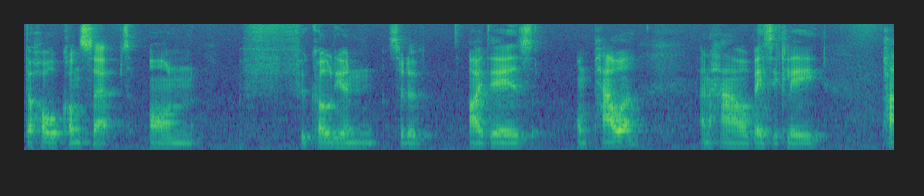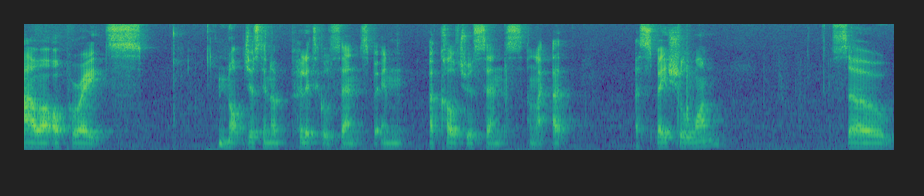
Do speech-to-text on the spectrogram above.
the whole concept on Foucauldian sort of ideas on power and how basically power operates not just in a political sense but in a cultural sense and like a, a spatial one. So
